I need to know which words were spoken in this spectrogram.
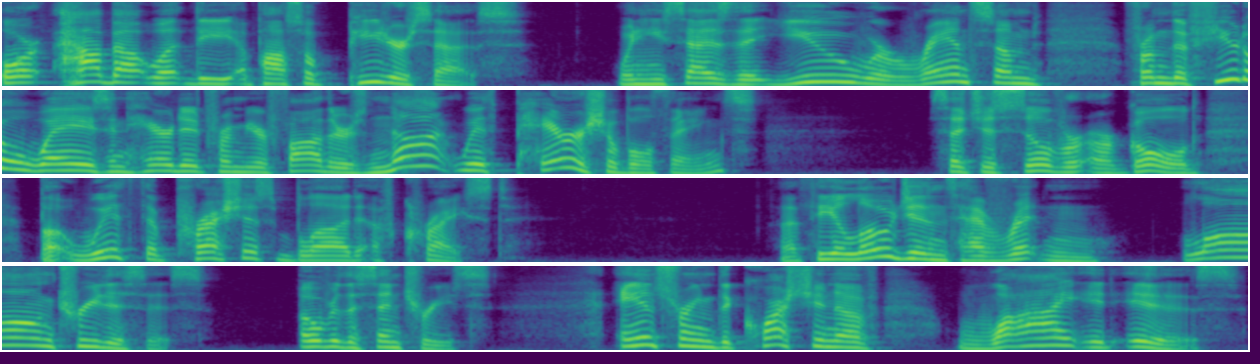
Or how about what the Apostle Peter says when he says that you were ransomed from the futile ways inherited from your fathers, not with perishable things, such as silver or gold, but with the precious blood of Christ. Now, theologians have written long treatises over the centuries answering the question of why it is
